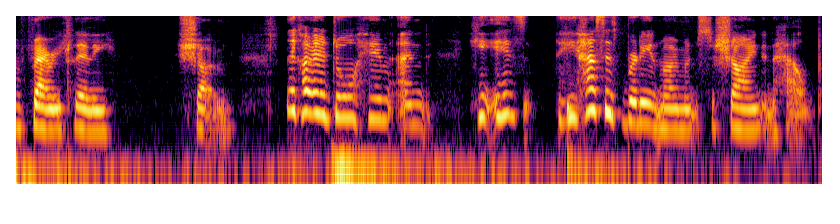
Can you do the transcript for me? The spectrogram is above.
very clearly shown. They kind of adore him, and he is he has his brilliant moments to shine and help,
